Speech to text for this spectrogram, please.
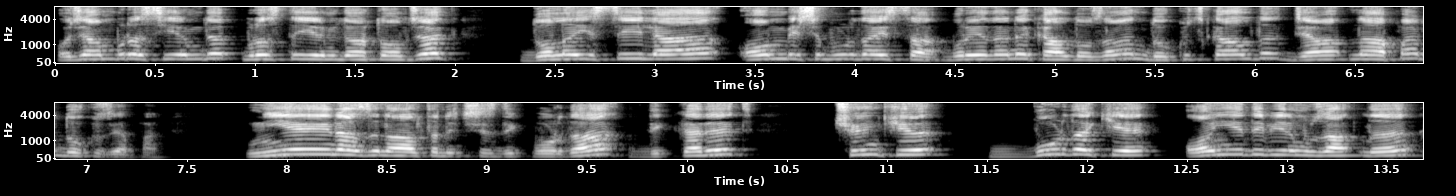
Hocam burası 24 burası da 24 olacak. Dolayısıyla 15'i buradaysa buraya da ne kaldı o zaman? 9 kaldı. Cevap ne yapar? 9 yapar. Niye en azın altını çizdik burada? Dikkat et. Çünkü buradaki 17 birim uzaklığı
